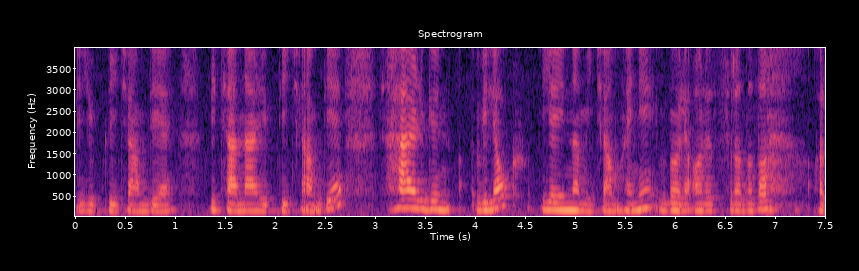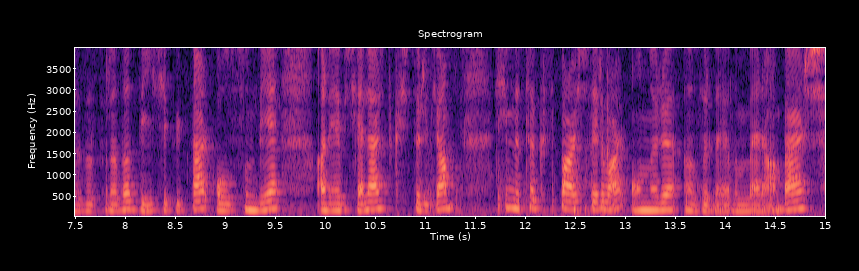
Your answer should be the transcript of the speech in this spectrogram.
yükleyeceğim diye, bitenler yükleyeceğim diye. Her gün vlog yayınlamayacağım. Hani böyle ara sırada da arada sırada değişiklikler olsun diye araya bir şeyler sıkıştıracağım. Şimdi takı siparişleri var. Onları hazırlayalım beraber.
